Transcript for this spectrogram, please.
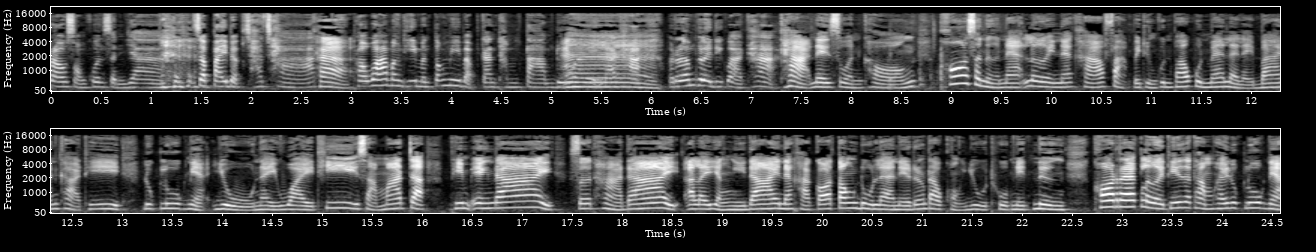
เราสองคนสัญญา จะไปแบบช้าค่ะๆเพราะว่าบางทีมันต้องมีแบบการทำตามด้วยนะคะอ่าเริ่มกันเลยดีกว่าค่ะ ค่ะ ในส่วนของข้อเสนอแนะเลยนะคะ ฝากไปถึงคุณพ่อคุณแม่หลาย ๆ บ้านค่ะที่ลูก ๆ เนี่ยอยู่ในวัยที่สามารถจะพิมพ์เองได้เสิร์ชหาได้อะไรอย่างนี้ได้นะคะ ก็ต้องดูแลในเรื่องราวของ YouTube นิดนึง ข้อแรกเลยที่จะทำให้ลูกๆเนี่ย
